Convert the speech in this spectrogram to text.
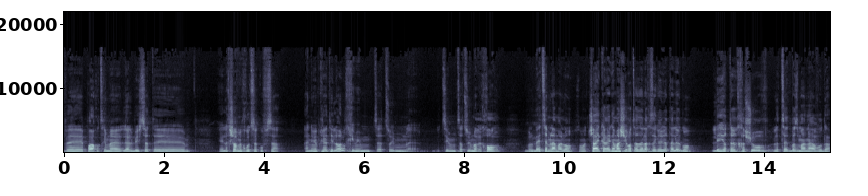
ופה אנחנו צריכים לה- להלביש קצת, אה, אה, לחשוב מחוץ לקופסה. אני מבחינתי לא הולכים עם צעצועים, יוצאים עם צעצועים לרחוב, אבל בעצם למה לא? זאת אומרת, שי כרגע מה שהיא רוצה זה להחזיק רגע את הלגו. לי יותר חשוב לצאת בזמן לעבודה.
